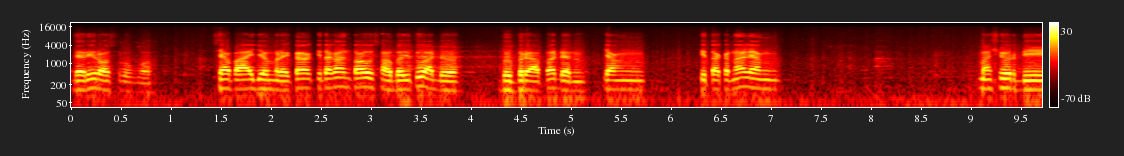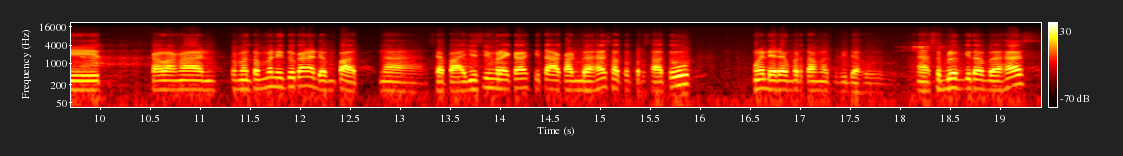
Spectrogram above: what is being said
dari Rasulullah. Siapa aja mereka? Kita kan tahu sahabat itu ada beberapa dan yang kita kenal yang masyur di kalangan teman-teman itu kan ada empat. Nah, siapa aja sih mereka? Kita akan bahas satu persatu, mulai dari yang pertama terlebih dahulu. Nah, sebelum kita bahas,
